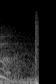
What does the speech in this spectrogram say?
Ugh.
